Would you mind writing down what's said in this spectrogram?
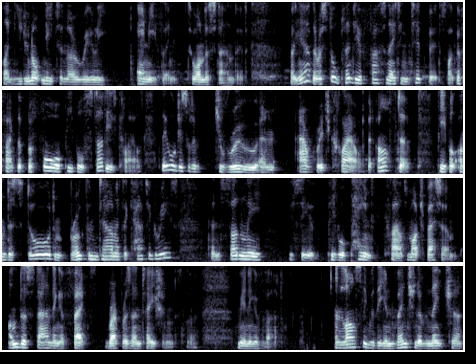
Like, you do not need to know really anything to understand it. But yeah, there are still plenty of fascinating tidbits, like the fact that before people studied clouds, they all just sort of drew an average cloud. But after people understood and broke them down into categories, then suddenly you see people paint clouds much better. Understanding affects representation, is the meaning of that. And lastly, with the invention of nature,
